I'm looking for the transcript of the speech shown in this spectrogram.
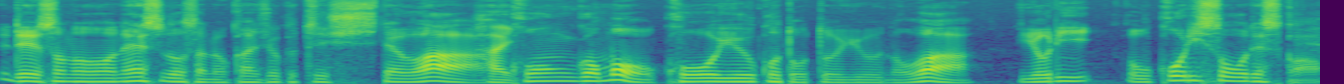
でそのね須藤さんの感触としては、はい今後もこういうことというのは、より起こりそうですか、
